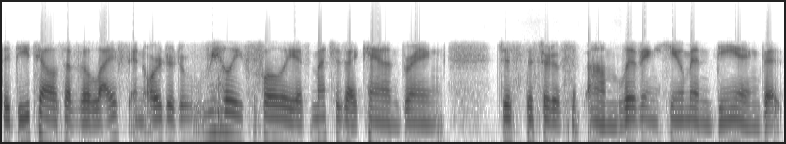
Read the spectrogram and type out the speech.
the details of the life in order to really fully, as much as I can, bring just the sort of um, living human being that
